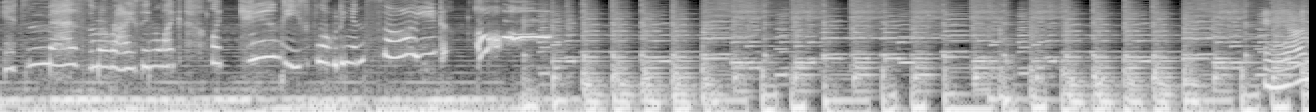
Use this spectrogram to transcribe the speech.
it's mesmerizing like like candies floating inside. Ah! And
